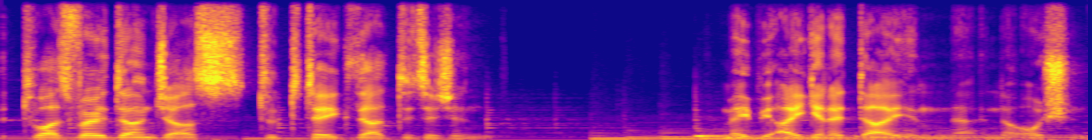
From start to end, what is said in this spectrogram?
It was very dangerous to, to take that decision. Maybe I gonna die in, the- in the ocean.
